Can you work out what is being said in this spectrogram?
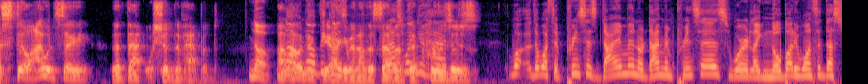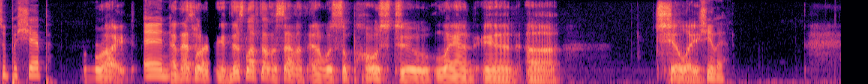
still, I would say that that shouldn't have happened. No, I, no, I would no, make the argument on the seventh that you had- cruises. what there was it Princess Diamond or Diamond Princess where like nobody wanted that super ship Right. and And that's what I mean. This left on the seventh, and it was supposed to land in uh, Chile. Chile.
